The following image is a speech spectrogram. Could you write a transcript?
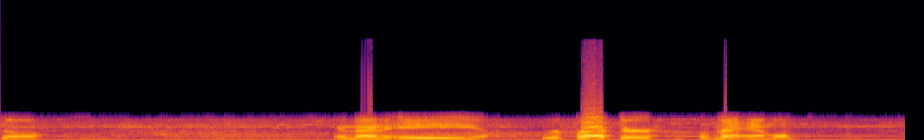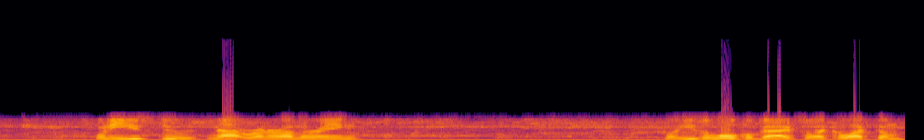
So and then a refractor of Matt Hamill when he used to not run around the ring. But he's a local guy, so I collect them.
